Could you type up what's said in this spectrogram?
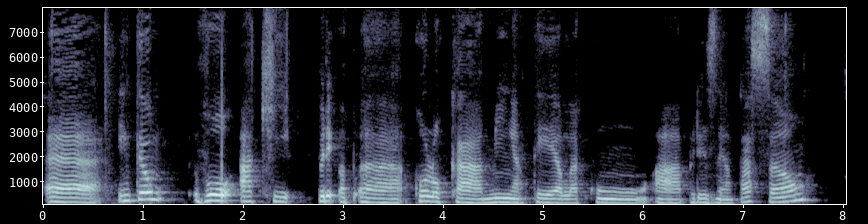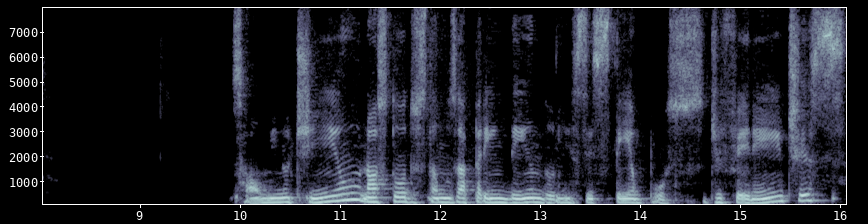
É, então, vou aqui uh, colocar a minha tela com a apresentação. Só um minutinho. Nós todos estamos aprendendo nesses tempos diferentes.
